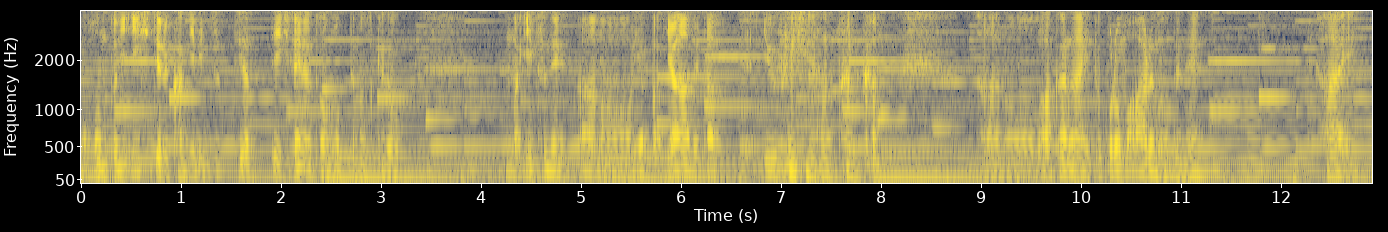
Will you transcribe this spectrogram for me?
もう本当に生きてる限りずっとやっていきたいなとは思ってますけど、まあ、いつねあのやっぱやめたっていうふうになるかあの分からないところもあるのでね。はい。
